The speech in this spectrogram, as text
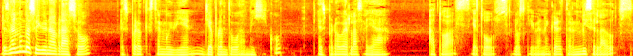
Les mando un beso y un abrazo. Espero que estén muy bien. Ya pronto voy a México. Espero verlas allá a todas y a todos los que iban a Querétaro en mis helados,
